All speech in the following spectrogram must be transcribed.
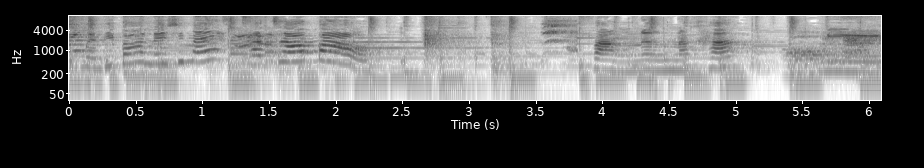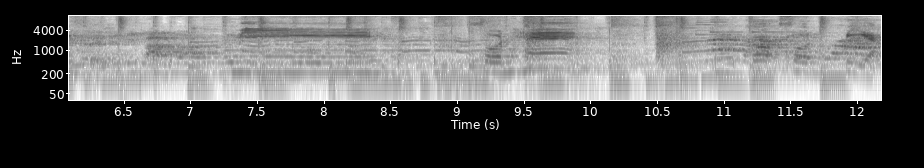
ยเหมือนที่บ้านเลยใช่ไหมพัดชอบเปล่า ฝั่งหนึ่งนะคะ มีมีโซนแห้ง แล้วก็โซนเปียก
